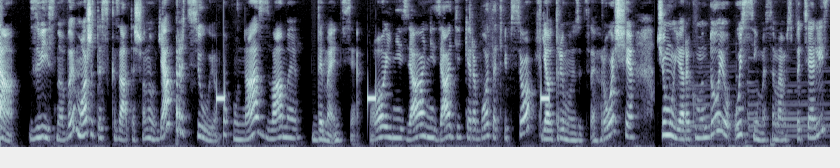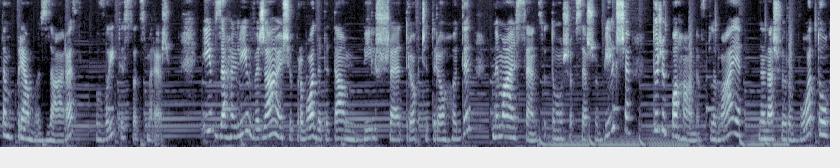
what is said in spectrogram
та, звісно, ви можете сказати, що ну я працюю, у нас з вами деменція. Ой, нізя, нізя тільки работать і все. Я отримую за це гроші. Чому я рекомендую усім смм спеціалістам прямо зараз вийти з соцмереж. І взагалі вважаю, що проводити там більше 3-4 годин немає сенсу, тому що все, що більше, дуже погано впливає на нашу роботу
